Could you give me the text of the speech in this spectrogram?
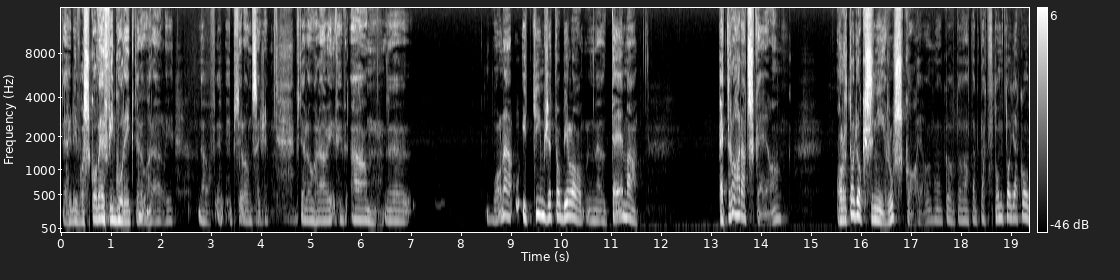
tehdy voskové figury, kterou hráli no, v Y, že, kterou hráli. A ona i tím, že to bylo téma Petrohradské, jo, ortodoxní Rusko, jo, jako to, tak, tak v tom to jako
